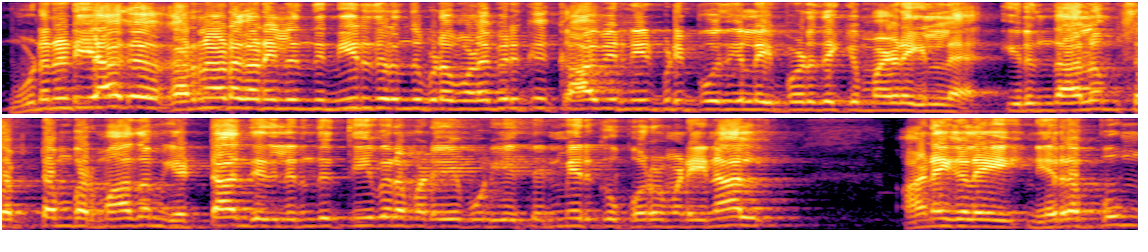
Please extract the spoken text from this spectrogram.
உடனடியாக கர்நாடக அணையிலிருந்து நீர் திறந்து விடும் அளவிற்கு காவிரி நீர்பிடிப்பு பகுதிகளில் இப்பொழுதைக்கு மழை இல்லை. இருந்தாலும் செப்டம்பர் மாதம் எட்டாம் தேதியிலிருந்து தீவிரமடையக்கூடிய தென்மேற்கு பருவமழையினால் அணைகளை நிரப்பும்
